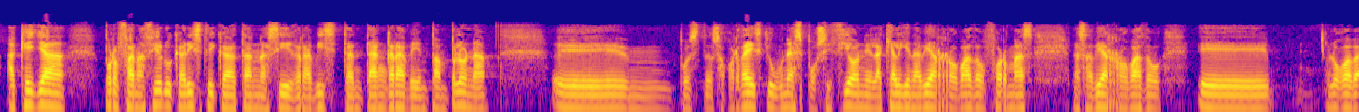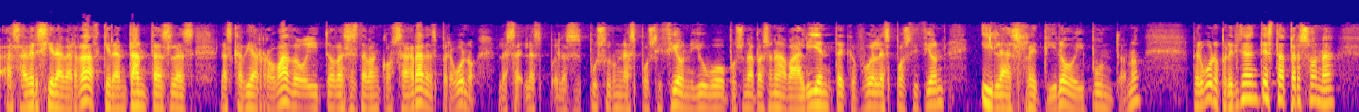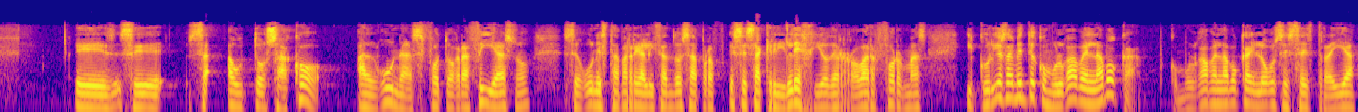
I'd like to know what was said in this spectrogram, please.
aquella profanación eucarística tan así gravísima, tan, grave en Pamplona, eh, pues os acordáis que hubo una exposición en la que alguien había robado formas, las había robado, eh, luego a saber si era verdad, que eran tantas las, las que había robado y todas estaban consagradas, pero bueno, las, las, expuso en una exposición y hubo pues una persona valiente que fue a la exposición y las retiró y punto, ¿no? Pero bueno, precisamente esta persona eh, se autosacó algunas fotografías, ¿no? según estaba realizando ese sacrilegio de robar formas, y curiosamente comulgaba en la boca, comulgaba en la boca y luego se, extraía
